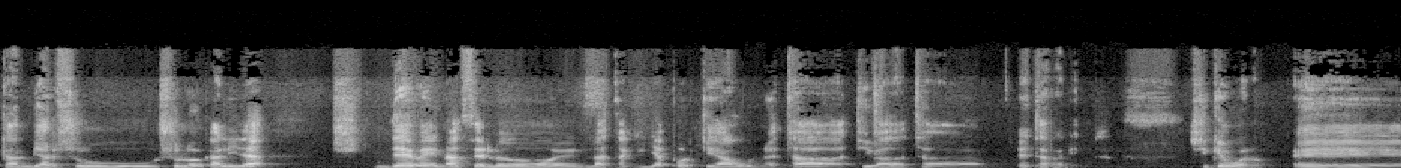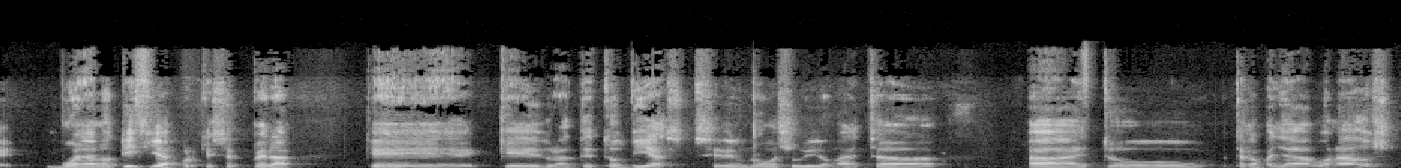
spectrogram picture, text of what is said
cambiar su, localidad, deben hacerlo en las taquillas porque aún no está activada esta, esta herramienta. Así que bueno, buena noticia porque se espera que, durante estos días se dé un nuevo subidón a esta, a esto, esta campaña de abonados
